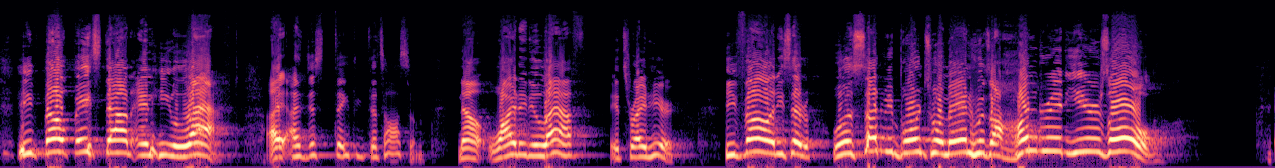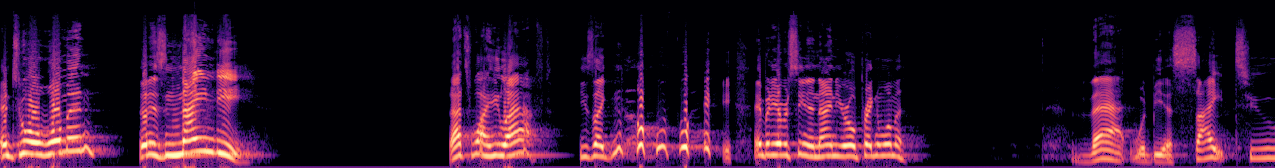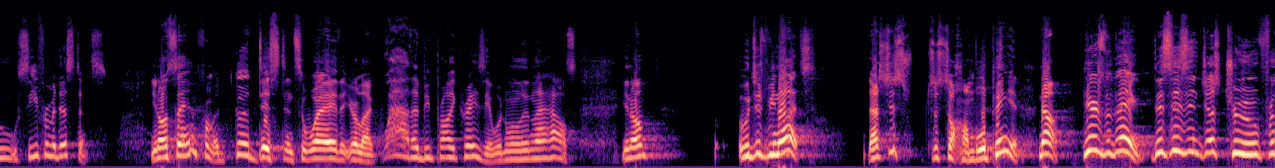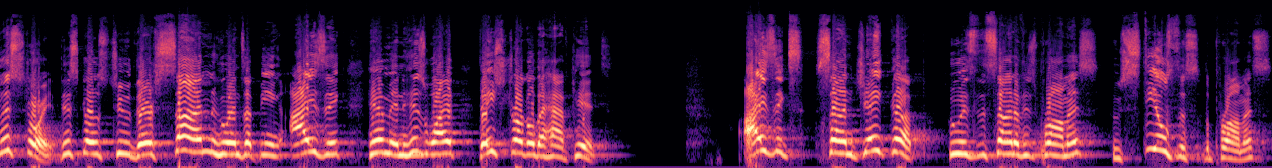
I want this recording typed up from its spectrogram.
he fell face down and he laughed. I, I just think that's awesome. Now, why did he laugh? It's right here. He fell and he said, Will a son be born to a man who is a hundred years old and to a woman that is 90? That's why he laughed. He's like, No way. Anybody ever seen a 90 year old pregnant woman? That would be a sight to see from a distance. You know what I'm saying? From a good distance away, that you're like, wow, that'd be probably crazy. I wouldn't want to live in that house. You know? It would just be nuts. That's just, just a humble opinion. Now, here's the thing this isn't just true for this story. This goes to their son, who ends up being Isaac. Him and his wife, they struggle to have kids. Isaac's son, Jacob, who is the son of his promise, who steals this, the promise,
